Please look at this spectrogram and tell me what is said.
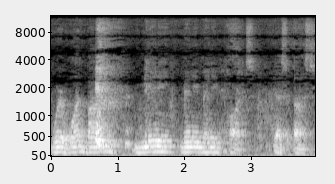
We're one body, many, many, many parts. That's us.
